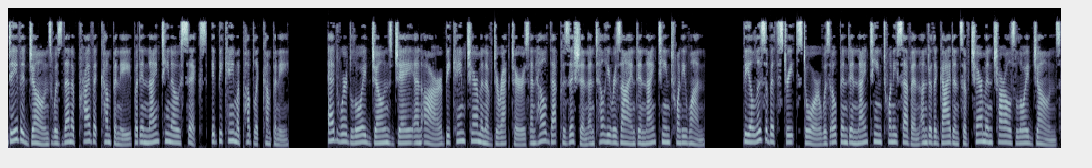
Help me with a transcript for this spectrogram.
David Jones was then a private company but in 1906, it became a public company. Edward Lloyd Jones Jr. became chairman of directors and held that position until he resigned in 1921. The Elizabeth Street store was opened in 1927 under the guidance of Chairman Charles Lloyd Jones.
